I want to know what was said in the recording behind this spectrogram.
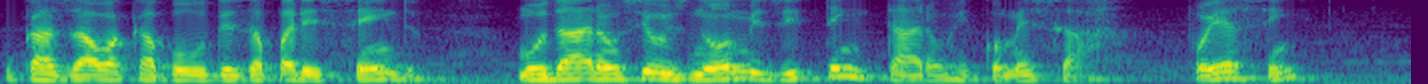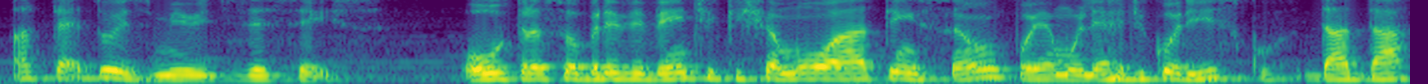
O casal acabou desaparecendo, mudaram seus nomes e tentaram recomeçar. Foi assim até 2016. Outra sobrevivente que chamou a atenção foi a mulher de Corisco, Dadá,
